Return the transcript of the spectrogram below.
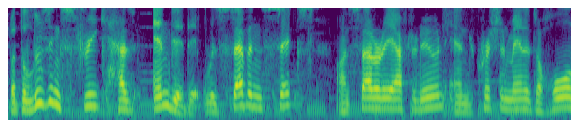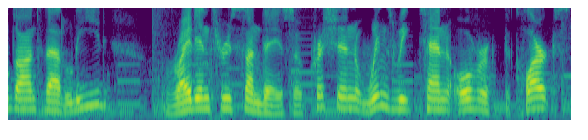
but the losing streak has ended. It was 7 6 on Saturday afternoon, and Christian managed to hold on to that lead right in through Sunday. So Christian wins week 10 over the Clarks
